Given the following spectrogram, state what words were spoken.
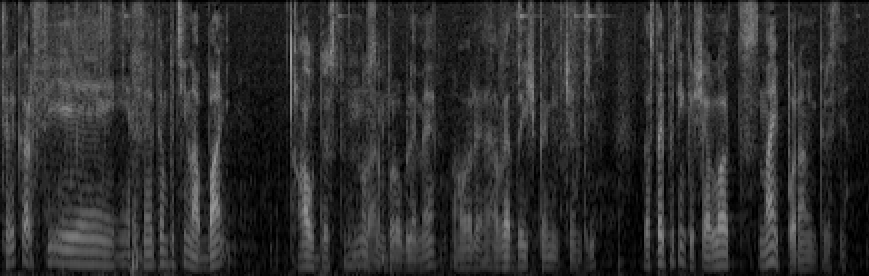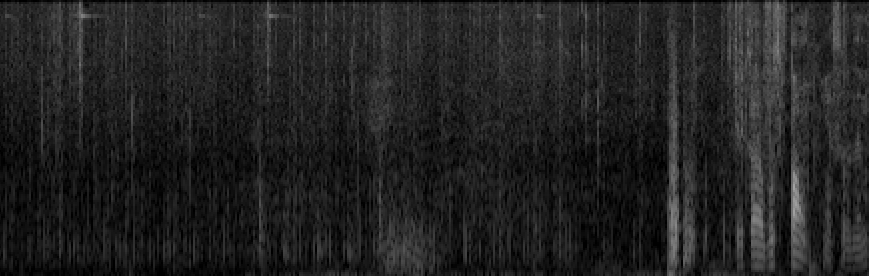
Hmm. Cred că ar fi să ne uităm puțin la bani. Au destui Nu bani. sunt probleme. Are, avea 12.000 centris. Dar stai puțin că și-a luat sniper, am impresia. Cred că a avut spawn. Ia să vedem.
